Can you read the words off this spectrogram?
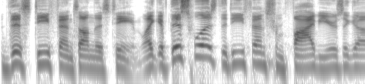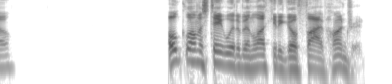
this defense on this team, like if this was the defense from five years ago, Oklahoma State would have been lucky to go 500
